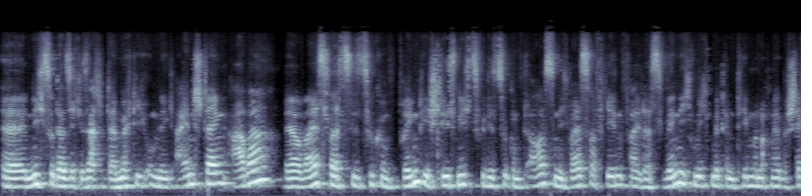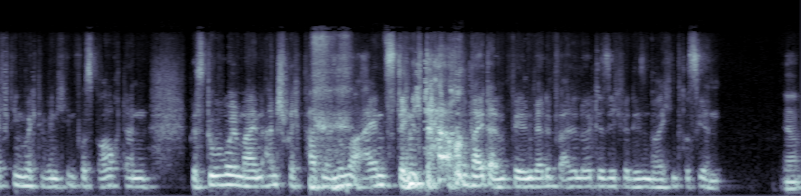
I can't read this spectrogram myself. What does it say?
äh, nicht so, dass ich gesagt habe, da möchte ich unbedingt einsteigen, aber wer weiß, was die Zukunft bringt. Ich schließe nichts für die Zukunft aus und ich weiß auf jeden Fall, dass wenn ich mich mit dem Thema noch mehr beschäftigen möchte, wenn ich Infos brauche, dann bist du wohl mein Ansprechpartner Nummer eins, den ich da auch weiterempfehlen werde für alle Leute, die sich für diesen Bereich interessieren. Ja.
